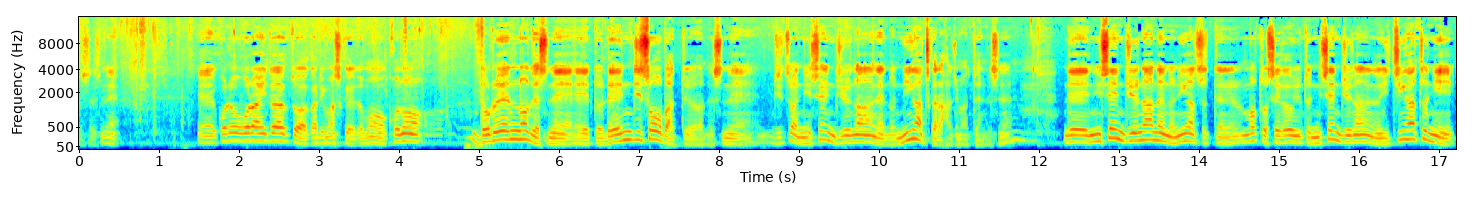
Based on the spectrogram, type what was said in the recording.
ですね、はい、えー、これをご覧いただくと分かりますけれども、このドル円のですね、えーと、レンジ相場というのはですね、実は2017年の2月から始まってるんですね。うんで、2017年の2月って、もっと正確に言うと、2017年の1月に、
